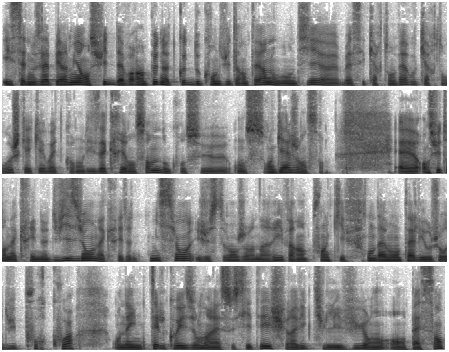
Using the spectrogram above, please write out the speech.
et ça nous a permis ensuite d'avoir un peu notre code de conduite interne où on dit euh, bah, c'est carton vert ou carton rouge, cacahuète. Quand on les a créés ensemble, donc on se, on s'engage ensemble. Euh, ensuite, on a créé notre vision, on a créé notre mission, et justement, j'en arrive à un point qui est fondamental. Et aujourd'hui, pourquoi on a une telle cohésion dans la société? Je suis ravie que tu l'aies vu en, passant,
